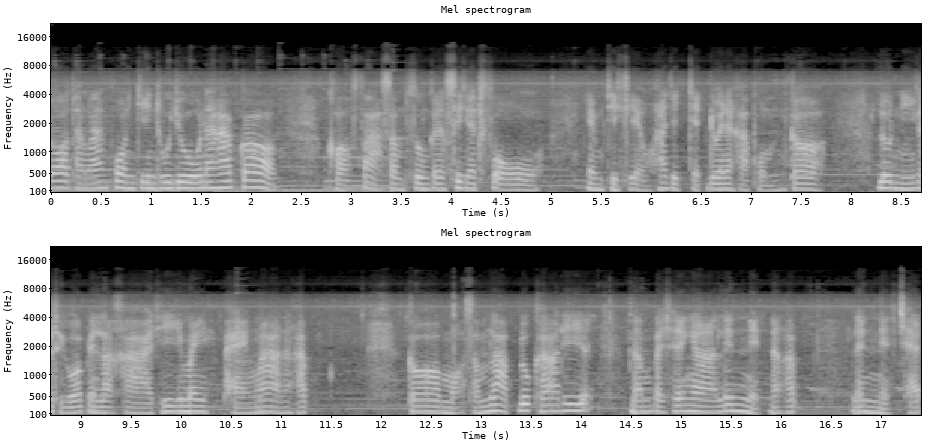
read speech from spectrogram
ก็ทางร้านโฟนจีน 2U นะครับ ก็ขอฝาก Samsung Galaxy S4 MTK 577 ด้วยนะครับผมก็ รุ่นนี้ก็ถือว่าเป็นราคาที่ไม่แพงมากนะครับ ก็เหมาะสำหรับลูกค้าที่นำไปใช้งานเล่นเน็ตนะครับ เล่นเน็ตแชท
